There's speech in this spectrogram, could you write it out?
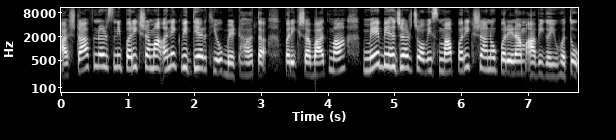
આ સ્ટાફ નર્સની પરીક્ષામાં અનેક વિદ્યાર્થીઓ બેઠા હતા. પરીક્ષા બાદમાં મે બે હજાર ચોવીસમાં પરીક્ષાનું પરિણામ આવી ગયું હતું.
